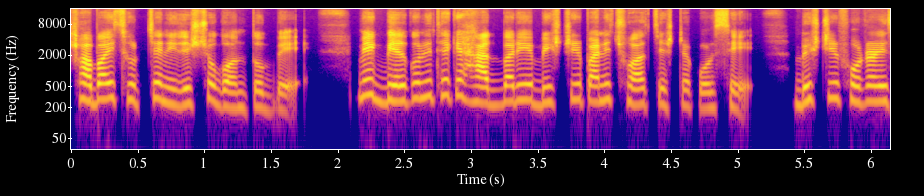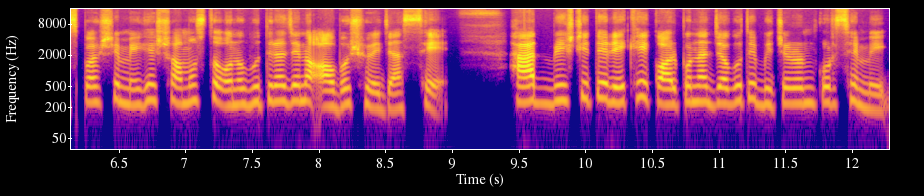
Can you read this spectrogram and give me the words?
সবাই ছুটছে নিজস্ব গন্তব্যে। মেঘ বেলকনি থেকে হাত বাড়িয়ে বৃষ্টির পানি ছোঁয়ার চেষ্টা করছে। বৃষ্টির ফোটার স্পর্শে মেঘের সমস্ত অনুভূতিরা যেন অবশ হয়ে যাচ্ছে। হাত বৃষ্টিতে রেখে কল্পনার জগতে বিচরণ করছে মেঘ।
